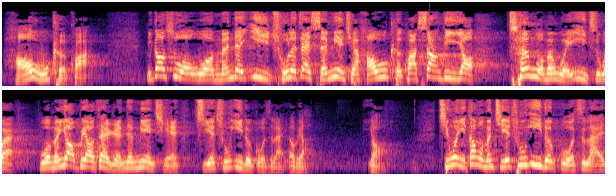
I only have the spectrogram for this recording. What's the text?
毫无可夸。你告诉我，我们的义除了在神面前毫无可夸，上帝要称我们为义之外，我们要不要在人的面前结出义的果子来？要不要？要。请问你，当我们结出义的果子来，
